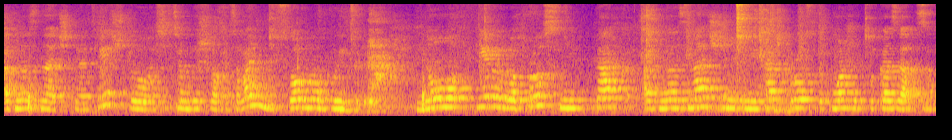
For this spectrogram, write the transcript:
однозначный ответ, что система высшего образования, безусловно, выиграет. Но первый вопрос не так однозначен и не так прост, как может показаться.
